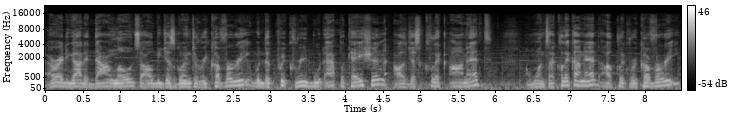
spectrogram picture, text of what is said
I already got it downloaded so I'll be just going to recovery with the quick reboot application. I'll just click on it. And once I click on it, I'll click recovery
